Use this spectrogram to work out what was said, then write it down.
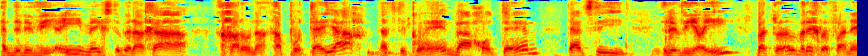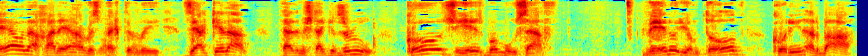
and the revi'i makes the beracha acharona. Hapoteach, that's the kohen, v'achotem, that's the revi'i, but Torah mevarech lefanea or le'acharea, respectively. Ze akelal. That the Mishnah gives a rule. Kol sheyesh bo musaf, ve'eno yom tov, korin arba'a.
